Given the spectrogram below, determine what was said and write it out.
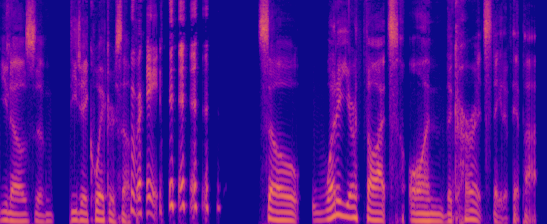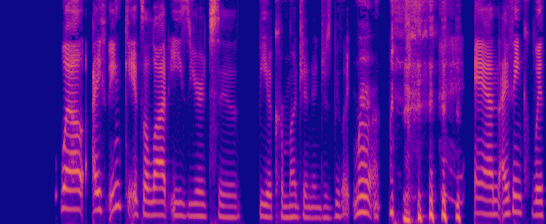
you know, some DJ Quik or something. right. So, what are your thoughts on the current state of hip hop? Well, I think it's a lot easier to be a curmudgeon and just be like, "Meh." and I think with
